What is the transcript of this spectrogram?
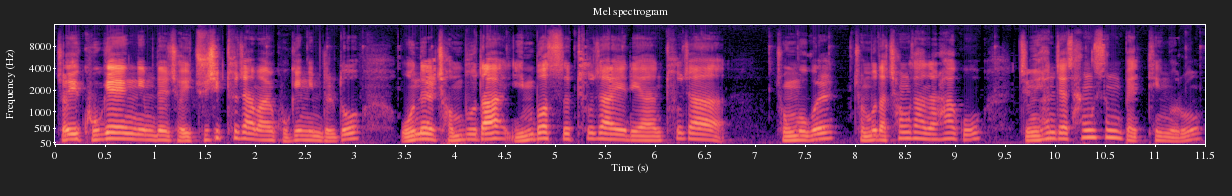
저희 고객님들, 저희 주식 투자 마을 고객님들도 오늘 전부 다 인버스 투자에 대한 투자 종목을 전부 다 청산을 하고 지금 현재 상승 베팅으로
